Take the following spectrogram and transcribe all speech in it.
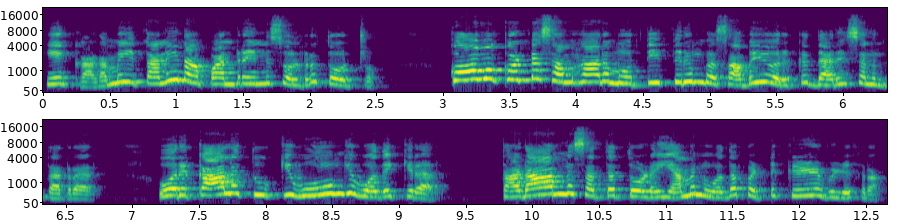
என் கடமையை தானே நான் பண்றேன்னு சொல்ற தோற்றம். கோபம் கொண்ட சம்ஹாரமூர்த்தி திரும்ப சபையோருக்கு தரிசனம் தர்றார். ஒரு காலை தூக்கி ஓங்கி உதைக்கிறார். தடார்ன சத்தத்தோட யமன் உதப்பட்டு கீழே விழுகிறான்.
